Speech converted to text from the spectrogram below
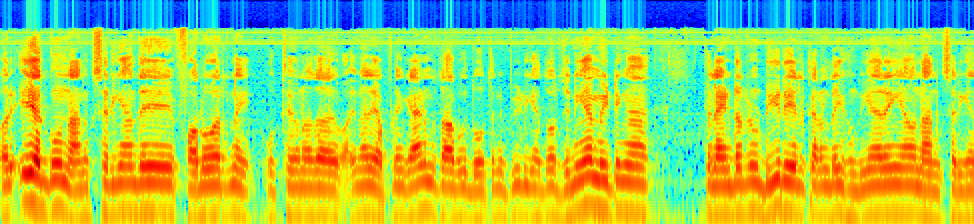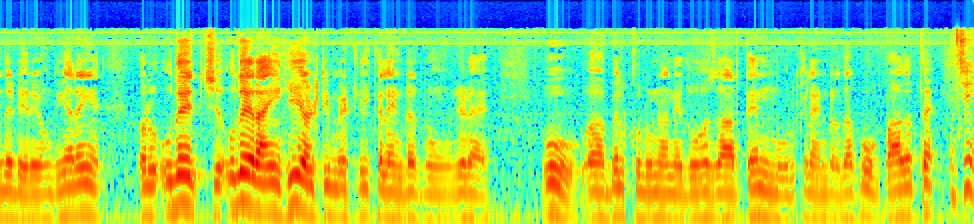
ਔਰ ਇਹ ਅੱਗੋਂ ਨਾਨਕਸਰੀਆਂ ਦੇ ਫਾਲੋਅਰ ਨੇ ਉੱਥੇ ਉਹਨਾਂ ਦਾ ਇਹਨਾਂ ਦੇ ਆਪਣੇ ਕਹਿਣ ਮੁਤਾਬਕ ਦੋ ਤਿੰਨ ਪੀੜ੍ਹੀਆਂ ਤੋਂ ਜਿੰਨੀਆਂ ਮੀਟਿੰਗਾਂ ਕੈਲੰਡਰ ਨੂੰ ਡੀਰੇਲ ਕਰਨ ਲਈ ਹੁੰਦੀਆਂ ਰਹੀਆਂ ਉਹ ਨਾਨਕਸਰੀਆਂ ਦੇ ਡੇਰੇ ਹੁੰਦੀਆਂ ਰਹੀਆਂ। ਔਰ ਉਹਦੇ ਚ ਉਹਦੇ ਰਾਹੀਂ ਹੀ ਅਲਟੀਮੇਟਲੀ ਕੈਲੰਡਰ ਨੂੰ ਜਿਹੜਾ ਹੈ ਉਹ ਬਿਲਕੁਲ ਉਹਨਾਂ ਨੇ 2003 ਮੂਲ ਕੈਲੰਡਰ ਦਾ ਭੋਗ ਪਾ ਦਿੱਤਾ। ਜੀ।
